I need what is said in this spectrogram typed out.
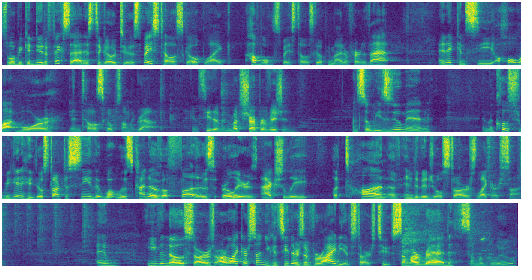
So what we can do to fix that is to go to a space telescope like Hubble Space Telescope, you might have heard of that, and it can see a whole lot more than telescopes on the ground. You can see them in much sharper vision. And so we zoom in, and the closer we get here, you'll start to see that what was kind of a fuzz earlier is actually a ton of individual stars like our sun. And even though stars are like our sun, you can see there's a variety of stars too. Some are red, some are blue.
